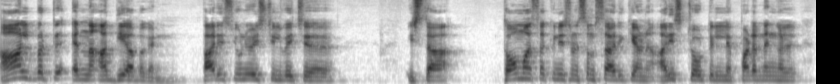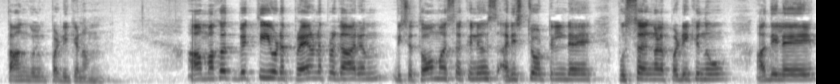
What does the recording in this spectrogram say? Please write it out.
ആൽബർട്ട് എന്ന അധ്യാപകൻ പാരീസ് യൂണിവേഴ്സിറ്റിയിൽ വെച്ച് വിശുദ്ധ തോമസ് അക്വിനീസിനോട് സംസാരിക്കുകയാണ്. അരിസ്റ്റോട്ടലിന്റെ പഠനങ്ങൾ താങ്കളും പഠിക്കണം. ആ മഹത് വ്യക്തിയുടെ പ്രേരണ പ്രകാരം വിശുദ്ധ തോമസ് അക്വിനസ് അരിസ്റ്റോട്ടലിന്റെ പുസ്തകങ്ങൾ പഠിക്കുന്നു. അതിലെ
